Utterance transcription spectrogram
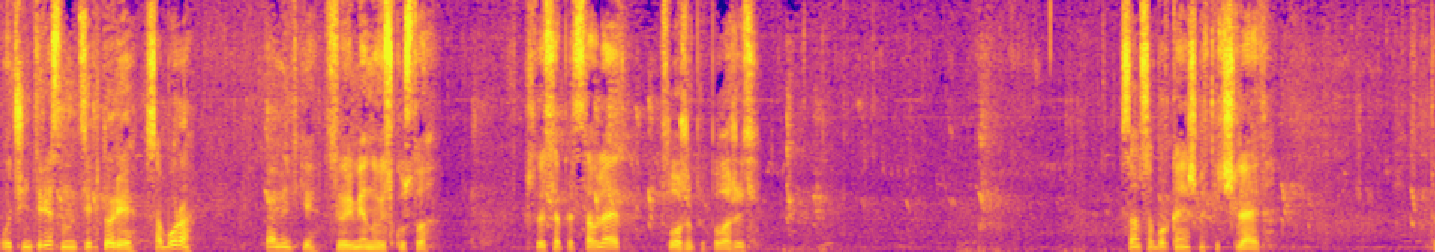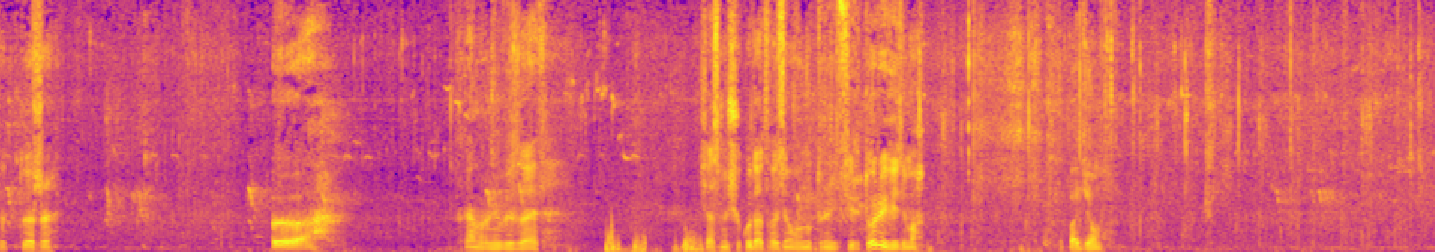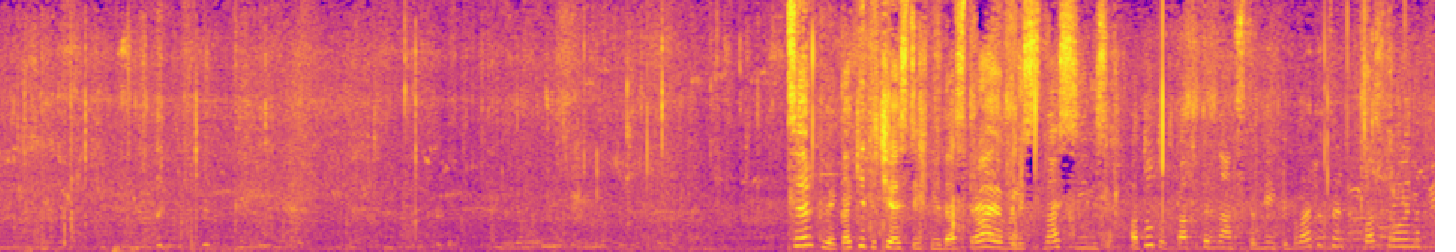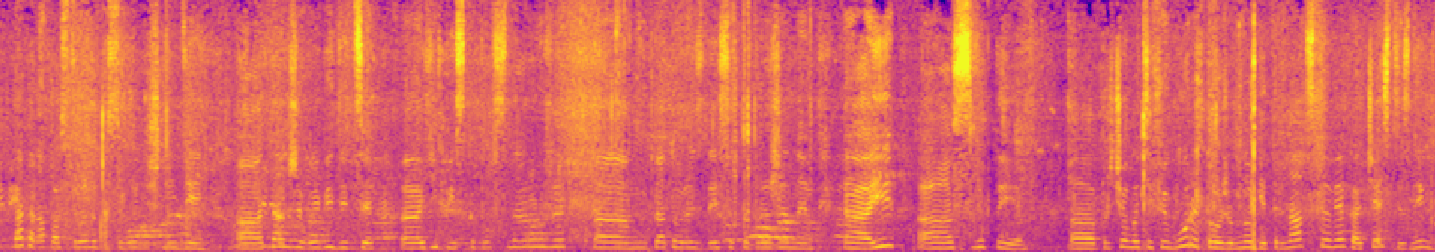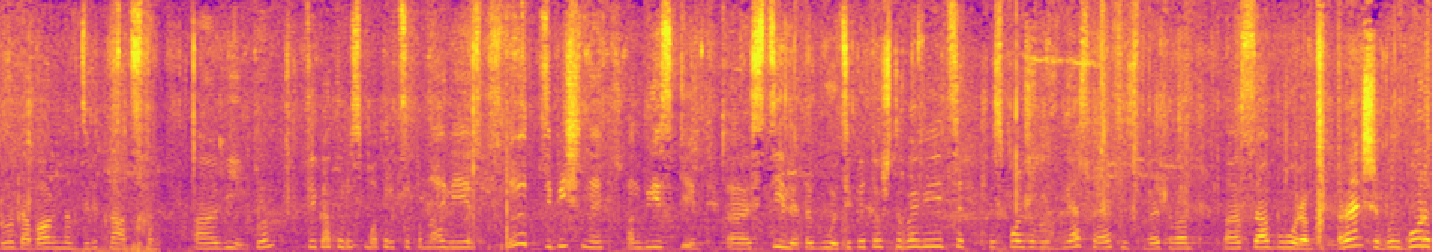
Очень интересно, на территории собора памятники современного искусства. Что из себя представляет, сложно предположить. Сам собор, конечно, впечатляет. Тут даже э, камера не влезает. Сейчас мы еще куда-то возьмем внутреннюю территорию, видимо. Пойдем. Церкви, какие-то части их не достраивались, сносились. А тут вот как в 13 веке была эта церковь построена, так она построена по сегодняшний день. А, также вы видите а, епископов снаружи, а, которые здесь отображены, а, и а, святые. А, причем эти фигуры тоже многие 13 века, а часть из них была добавлена в 19 а, веке, те, которые смотрятся поновее. Ну, это типичный английский э, стиль, это готика, то, что вы видите, использовалось для строительства этого э, собора. Раньше был город...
